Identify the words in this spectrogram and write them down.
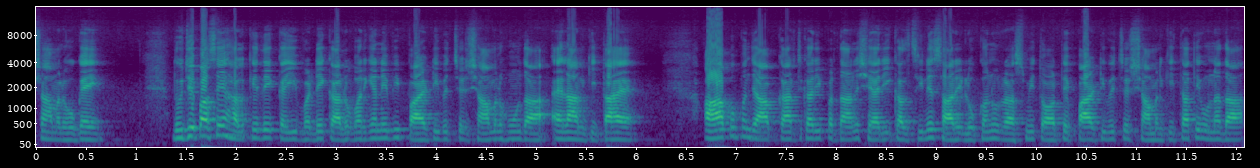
ਸ਼ਾਮਲ ਹੋ ਗਏ। ਦੂਜੇ ਪਾਸੇ ਹਲਕੇ ਦੇ ਕਈ ਵੱਡੇ ਕਾਰੋਬਾਰੀਆਂ ਨੇ ਵੀ ਪਾਰਟੀ ਵਿੱਚ ਸ਼ਾਮਲ ਹੋਣ ਦਾ ਐਲਾਨ ਕੀਤਾ ਹੈ। ਆਪ ਪੰਜਾਬ ਕਾਰਜਕਾਰੀ ਪ੍ਰਧਾਨ ਸ਼ਹਿਰੀ ਕਲਸੀ ਨੇ ਸਾਰੇ ਲੋਕਾਂ ਨੂੰ ਰਸਮੀ ਤੌਰ ਤੇ ਪਾਰਟੀ ਵਿੱਚ ਸ਼ਾਮਲ ਕੀਤਾ ਤੇ ਉਹਨਾਂ ਦਾ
